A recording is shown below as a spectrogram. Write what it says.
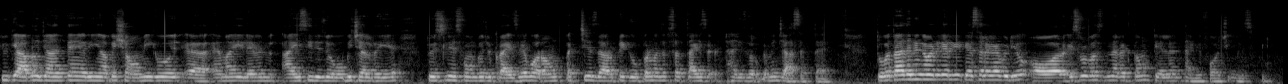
क्योंकि आप लोग जानते हैं अभी यहाँ पे शाउमी को M I eleven i series है वो भी चल रही है। तो इसलिए इस फ़ोन का जो प्राइस है वो अराउंड पच्चीस हज़ार रुपये के ऊपर मतलब सत्ताईस, अट्ठाईस रुपये में जा सकता है। तो बता देने कमेंट करके कैसा लगा वीडियो और इस पर बस इतना रखता हूँ। टेल and thank you for watching this video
